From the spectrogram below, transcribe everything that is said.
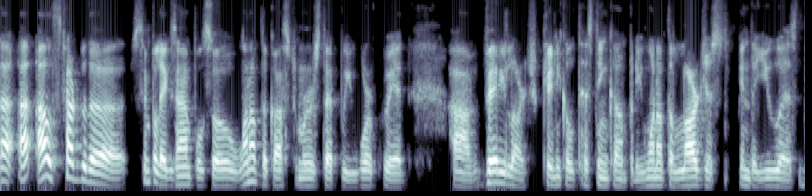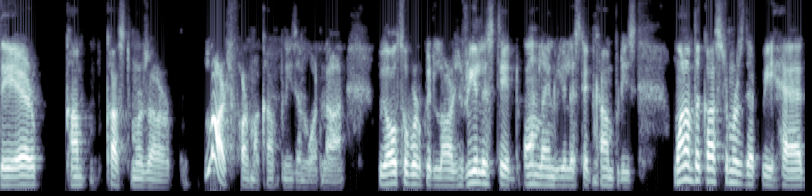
I'll start with a simple example. So, one of the customers that we work with, um, very large clinical testing company, one of the largest in the US, their com- customers are large pharma companies and whatnot. We also work with large real estate, online real estate companies. One of the customers that we had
